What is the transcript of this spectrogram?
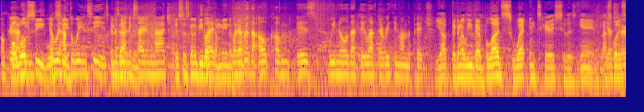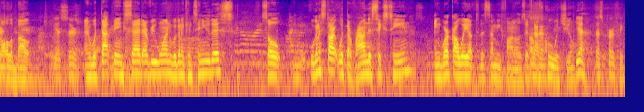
Okay. But I we'll mean, see, yeah, we'll we see. have to wait and see. It's going to Exactly. be an exciting match. This is gonna be like the main event. whatever the outcome is, we know that they left everything on the pitch. Yep, they're gonna leave their blood, sweat, and tears to this game. That's Yes, what it's all about. Yes, sir. And with that being said, everyone, we're gonna continue this. So we're gonna start with the round of 16 and work our way up to the semifinals, if that's cool with you. Yeah, that's perfect.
